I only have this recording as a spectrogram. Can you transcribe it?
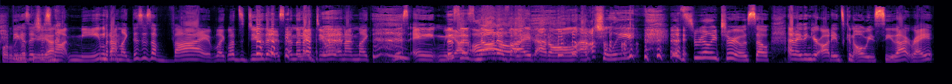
Totally because it's you, just yeah. not me. But I'm like, this is a vibe. Like, let's do this. And then I do it, and I'm like, this ain't me. at all. Not a vibe at all, actually. it's really true. So, and I think your audience can always see that, right?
